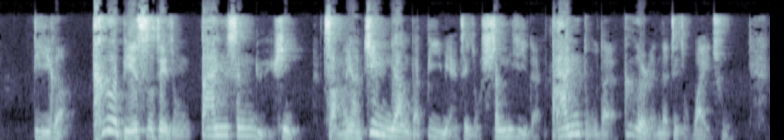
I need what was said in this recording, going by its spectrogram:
第一个，特别是这种单身女性，怎么样尽量的避免这种生意的单独的个人的这种外出。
